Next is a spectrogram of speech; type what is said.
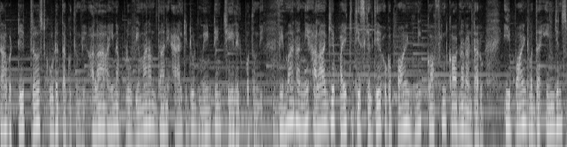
కాబట్టి థర్స్ట్ కూడా తగ్గుతుంది. అలా అయినప్పుడు విమానం దాని ఆల్టిట్యూడ్ మెయింటైన్ చేయలేకపోతుంది. విమానాన్ని అలాగే పైకి తీసుకెళ్తే ఒక పాయింట్ని కాఫిన్ కార్నర్ అంటారు. ఈ పాయింట్ వద్ద ఇంజిన్స్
